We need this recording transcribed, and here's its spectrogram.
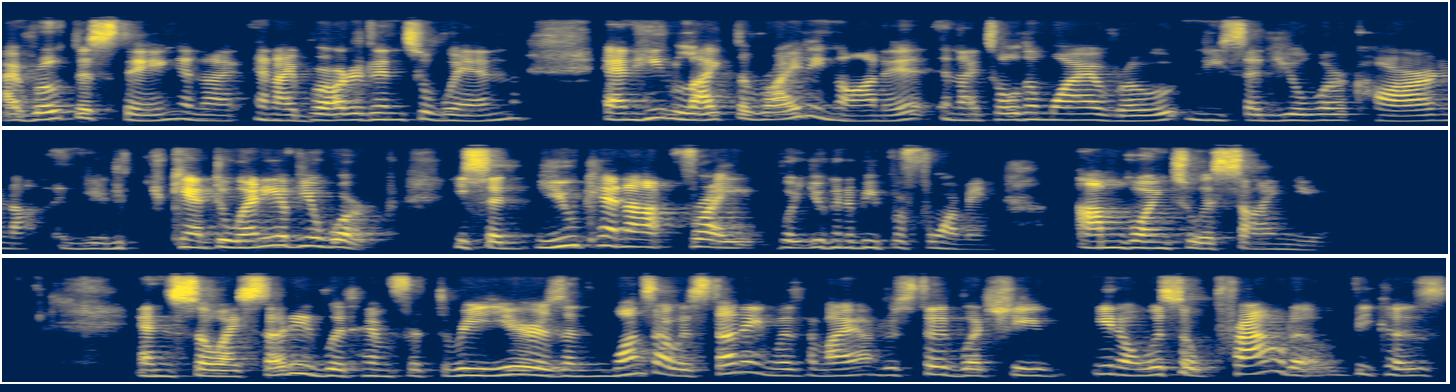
I wrote this thing and I and I brought it in to Wynn and he liked the writing on it and I told him why I wrote and he said you'll work hard and, I, and you, you can't do any of your work. He said you cannot write what you're going to be performing. I'm going to assign you. And so I studied with him for three years. And once I was studying with him, I understood what she, you know, was so proud of because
